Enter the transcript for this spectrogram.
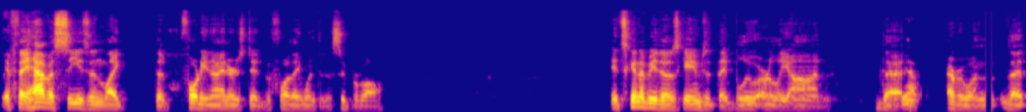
if they have a season like the 49ers did before they went to the Super Bowl, it's going to be those games that they blew early on that Yep. everyone that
